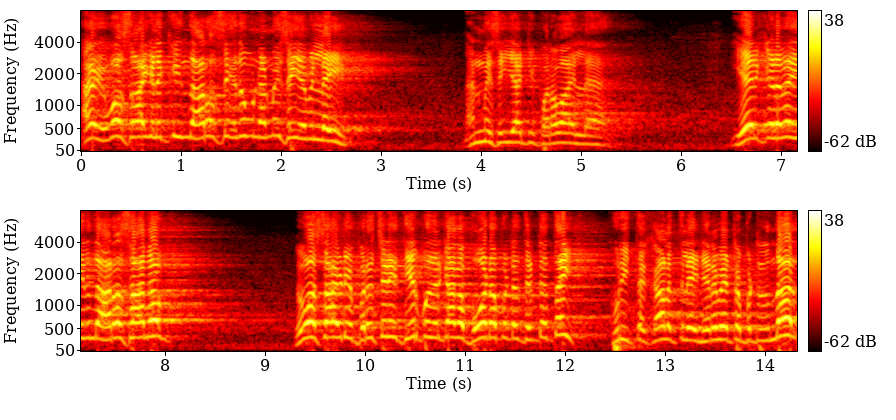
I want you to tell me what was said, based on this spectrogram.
விவசாயிகளுக்கு இந்த அரசு எதுவும் நன்மை செய்யவில்லை. நன்மை செய்யாட்டி பரவாயில்லை. ஏற்கனவே இருந்த அரசாங்கம் விவசாயியுடைய பிரச்சனை தீர்ப்பதற்காக போடப்பட்ட திட்டத்தை குறித்த காலத்திலே நிறைவேற்றப்பட்டிருந்தால்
